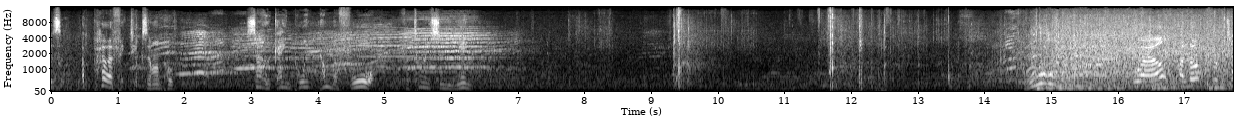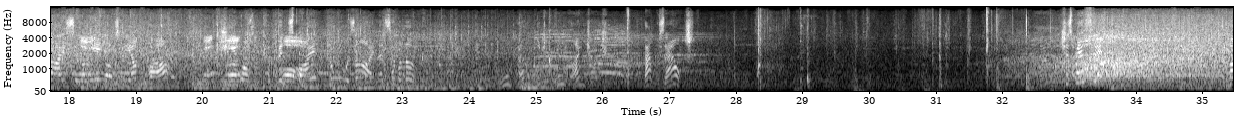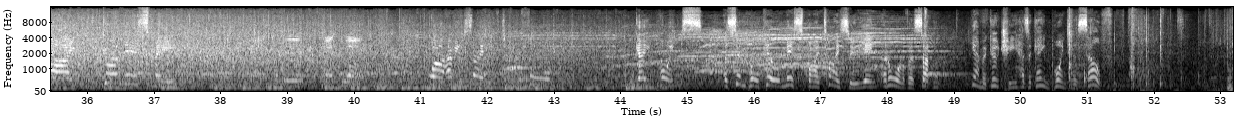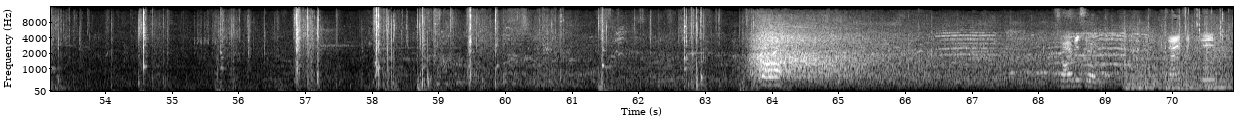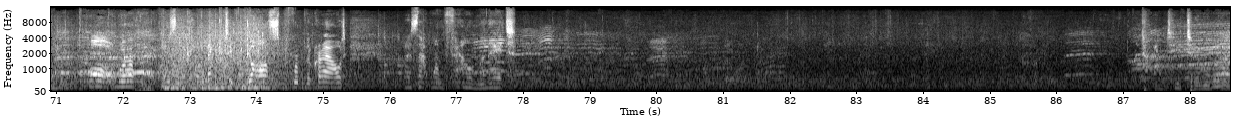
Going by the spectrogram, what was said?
Was a perfect example. So, game point number four for Tai Ying. By Tai Tzu Ying, and all of a sudden, Yamaguchi has a game point herself. Oh, Service order. 22 four. well, there was a collective gasp from the crowd as that one found the net. Twenty-two. all.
